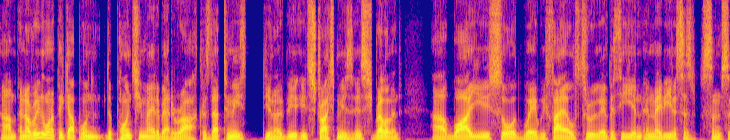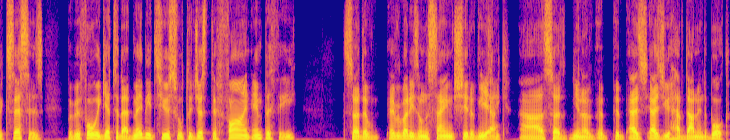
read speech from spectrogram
Um, and I really want to pick up on the points you made about Iraq because that to me, is, you know, it, it strikes me as, as relevant. Uh, why you saw where we failed through empathy and, and maybe even some successes. But before we get to that, maybe it's useful to just define empathy so that everybody's on the same sheet of Yeah. music. Uh, so you know, as as you have done in the book,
